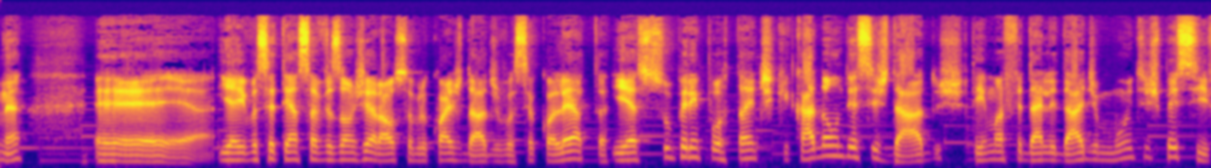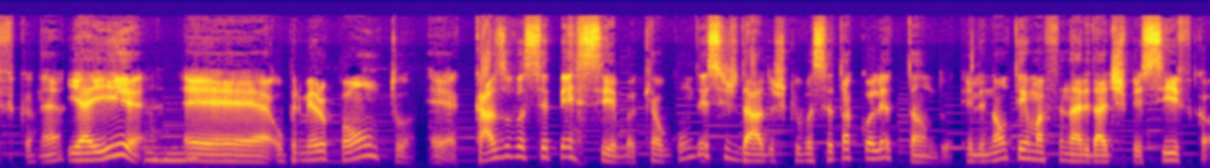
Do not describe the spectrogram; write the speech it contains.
né? É, e aí você tem essa visão geral sobre quais dados você coleta, e é super importante que cada um desses dados tenha uma finalidade muito específica, né? E aí, uhum. é, o primeiro ponto é, caso você perceba que algum desses dados que você está coletando, ele não tem uma finalidade específica,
